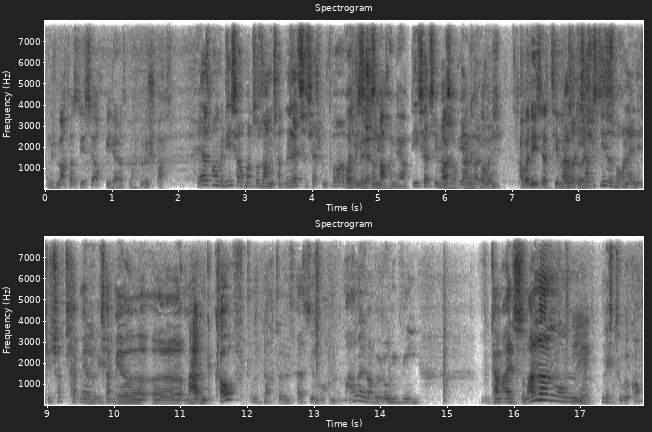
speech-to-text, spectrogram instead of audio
Und ich mache das dieses Jahr auch wieder. Das macht mir Spaß. Ja, das machen wir dieses Jahr auch mal zusammen. Das hatten wir letztes Jahr schon vor. Aber Wollten wir Jahr schon machen, ja. Dieses Jahr ziehen wir es auch auf jeden Fall warum. durch. Aber dieses Jahr ziehen wir Also ich habe es dieses Wochenende nicht geschafft. Ich habe mir, ich hab mir äh, Maden gekauft und dachte, das heißt diese Woche mal angeln, aber irgendwie kam eins zum anderen und Mhm. nicht zugekommen.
